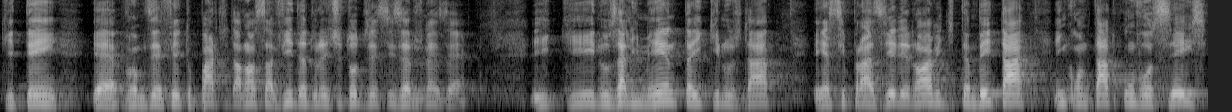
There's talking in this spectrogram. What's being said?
que tem, é, vamos dizer, feito parte da nossa vida durante todos esses anos, né, Zé? E que nos alimenta e que nos dá esse prazer enorme de também estar em contato com vocês,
